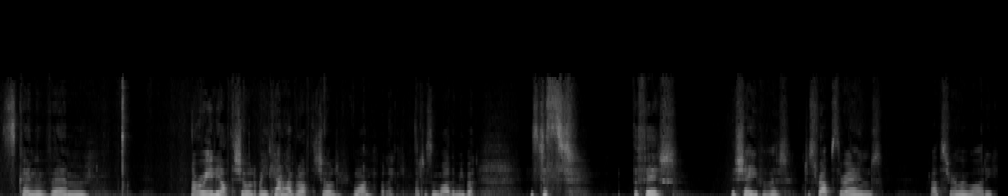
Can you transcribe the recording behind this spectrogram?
It's kind of um not really off the shoulder, but you can have it off the shoulder if you want, but like that doesn't bother me, but it's just the fit, the shape of it just wraps around wraps around my body.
